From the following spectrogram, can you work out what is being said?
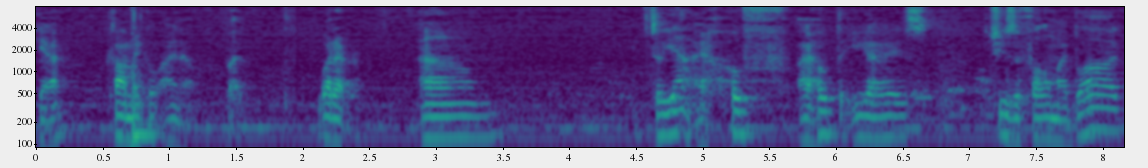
Yeah, comical, I know, but whatever. Um, so yeah, I hope I hope that you guys choose to follow my blog.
